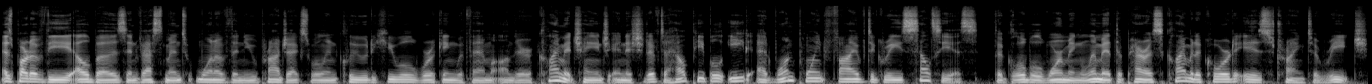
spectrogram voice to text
As part of the Elba's investment, one of the new projects will include Huel working with them on their climate change initiative to help people eat at 1.5 degrees Celsius, the global warming limit the Paris Climate Accord is trying to reach.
